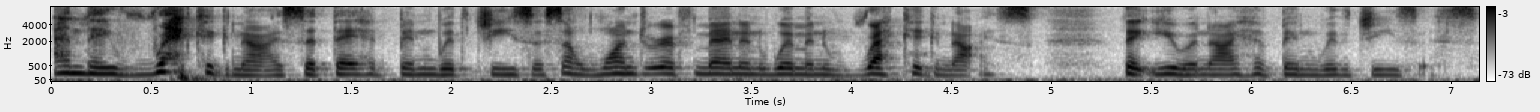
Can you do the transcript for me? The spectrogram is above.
And they recognized that they had been with Jesus. I wonder if men and women recognize that you and I have been with Jesus.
